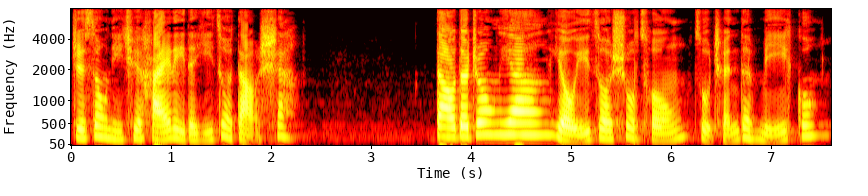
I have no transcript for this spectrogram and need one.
只送你去海里的一座岛上。岛的中央有一座树丛组成的迷宫，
